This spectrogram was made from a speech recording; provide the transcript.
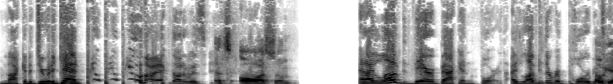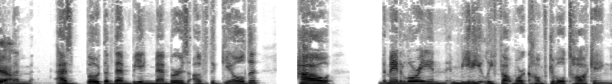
I'm not going to do it again. Pew, pew, pew. I thought it was, That's awesome. And I loved their back and forth. I loved the rapport Oh, between yeah. them as both of them being members of the guild. How the Mandalorian immediately felt more comfortable talking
